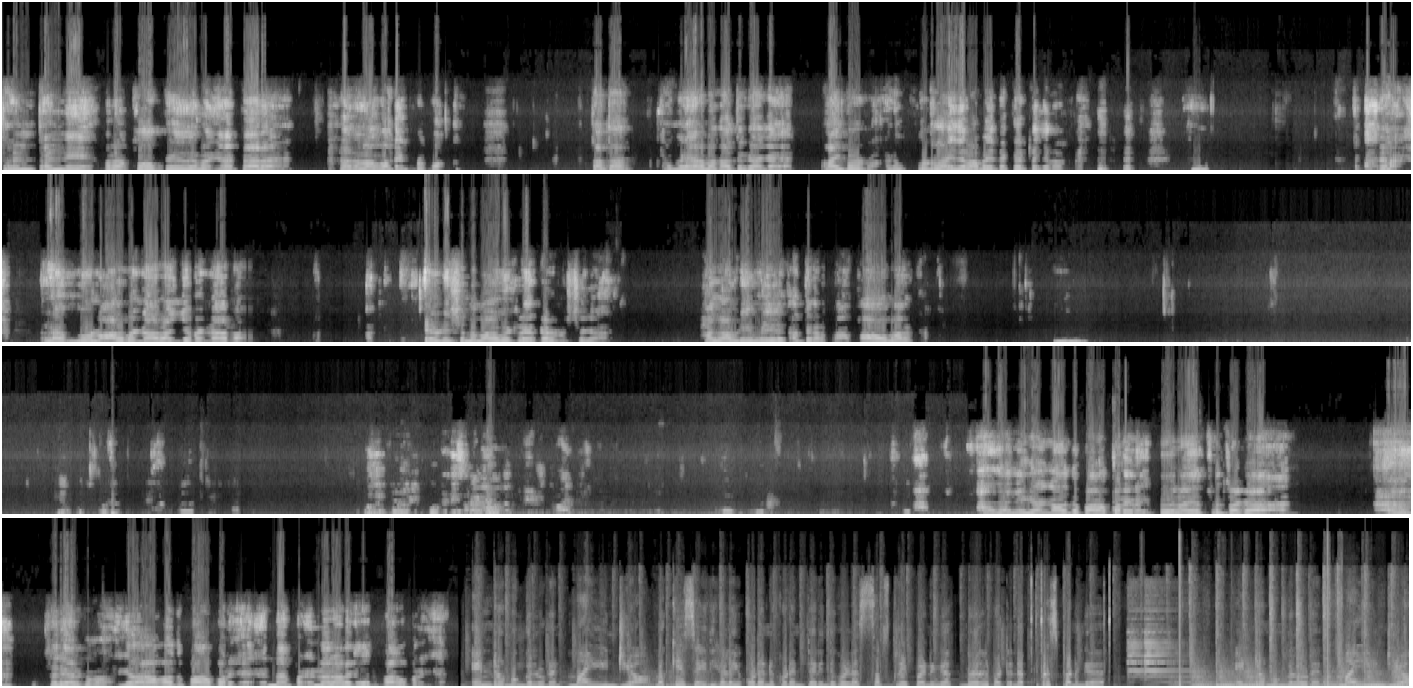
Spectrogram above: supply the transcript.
தண்ணி தண்ணி அப்புறம் கோக்கு இதெல்லாம் என் பேரன் அதெல்லாம் வாங்கி கொடுப்போம். தாத்தா ரொம்ப நேரமாக காத்திருக்காங்க. வாங்கி கொடுறோம் ஆனால் கொடுறோம் இதெல்லாம் போய் என்ன கேட்டுக்கிறாரு மூணு நாலு மணி நேரம் அஞ்சு மணி நேரம். என்னுடைய சின்ன மக வீட்டில் இருக்கான்னு வச்சுங்க அங்கே அப்படியே வெளியில் காத்து கிடப்பான். பாவமாக இருக்கான். பொதுக்குழுவில் கூட்டணி அதான் நீங்க அங்க வந்து பார்க்க போறீங்களா? இப்போவே நான் சொல்லிட்டாக்கா சரியா இருக்குமா? இங்கதான் அவங்க வந்து பார்க்க போறீங்க. என்ன என்ன நடக்குதுன்னு பார்க்க போறீங்க. என்றும் உங்களுடன் மை இந்தியா. முக்கிய செய்திகளை உடனுக்குடன் தெரிந்து கொள்ள சப்ஸ்கிரைப் பண்ணுங்க பெல் பட்டனை பிரஸ் பண்ணுங்க. என்றும் உங்களுடன் மை இந்தியா.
